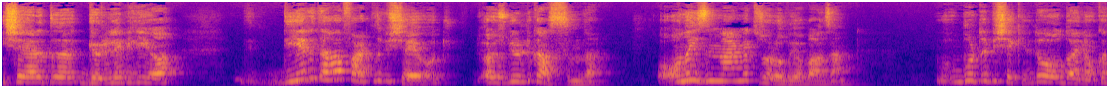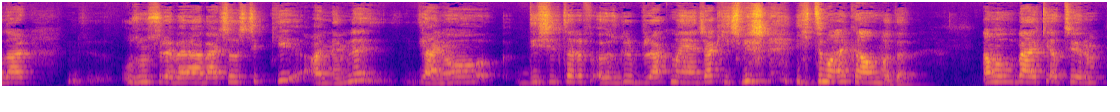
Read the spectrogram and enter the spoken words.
işe yaradığı görülebiliyor. Diğeri daha farklı bir şey. O özgürlük aslında. Ona izin vermek zor oluyor bazen. Burada bir şekilde oldu. Hani o kadar uzun süre beraber çalıştık ki annemle yani o dişil tarafı özgür bırakmayacak hiçbir ihtimal kalmadı. Ama bu belki atıyorum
